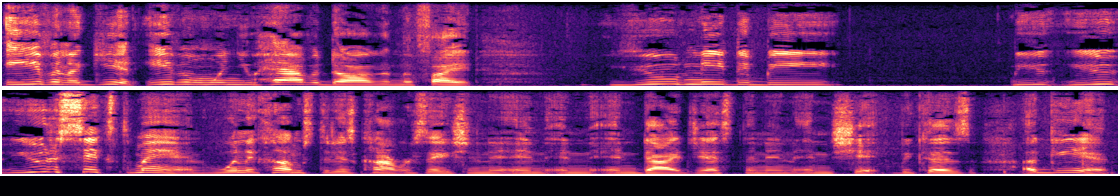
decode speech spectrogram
Even again, even when you have a dog in the fight, you need to be you you you the sixth man when it comes to this conversation and and, and digesting and, and shit. Because again,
